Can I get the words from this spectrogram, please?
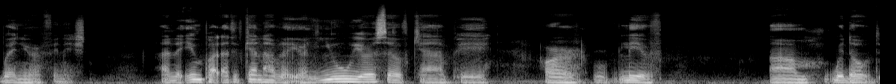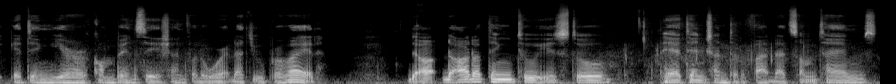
when you're finished. And the impact that it can have that you yourself can't pay or live um, without getting your compensation for the work that you provide. The, the other thing too is to pay attention to the fact that sometimes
